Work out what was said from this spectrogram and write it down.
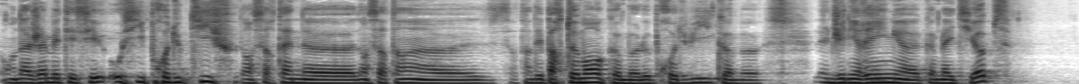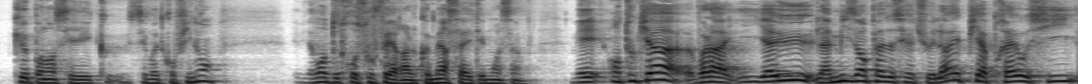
On n'a jamais été aussi productif dans certaines, euh, dans certains, euh, certains départements comme le produit, comme euh, l'engineering, comme l'IT ops, que pendant ces, ces mois de confinement. Évidemment, d'autres ont souffert. Hein, le commerce a été moins simple. Mais en tout cas, voilà, il y a eu la mise en place de ces rituels-là, et puis après aussi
